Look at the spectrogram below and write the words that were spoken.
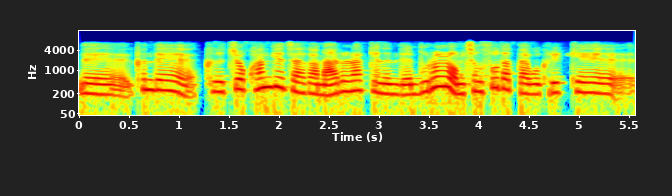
네, 근데 그쪽 관계자가 말을 아끼는데 물을 엄청 쏟았다고 그렇게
